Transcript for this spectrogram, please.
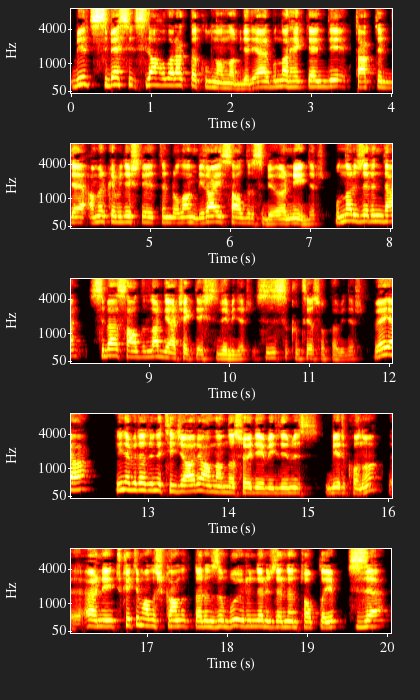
bir siber silah olarak da kullanılabilir. Eğer bunlar hacklendiği takdirde Amerika Birleşik Devletleri'nde olan bir ay saldırısı bir örneğidir. Bunlar üzerinden siber saldırılar gerçekleştirilebilir. Sizi sıkıntıya sokabilir. Veya Yine biraz önce ticari anlamda söyleyebildiğimiz bir konu. Ee, örneğin tüketim alışkanlıklarınızın bu ürünler üzerinden toplayıp size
